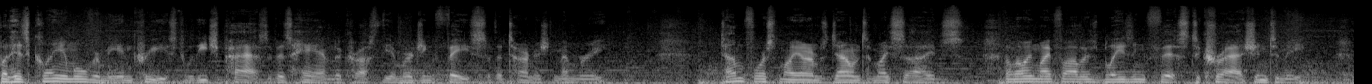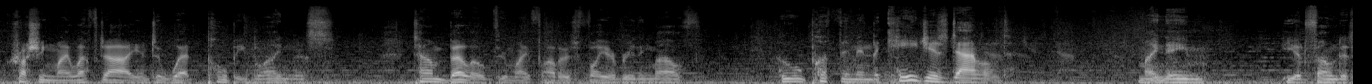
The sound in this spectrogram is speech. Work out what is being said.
but his claim over me increased with each pass of his hand across the emerging face of the tarnished memory. Tom forced my arms down to my sides, allowing my father's blazing fist to crash into me, crushing my left eye into wet, pulpy blindness. Tom bellowed through my father's fire breathing mouth. Who put them in the cages, Donald? My name. He had found it.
